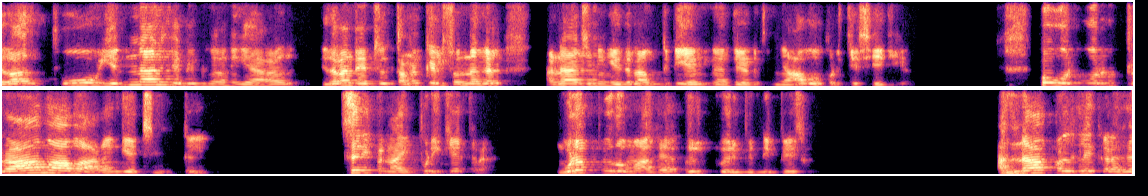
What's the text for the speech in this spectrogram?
ஏதாவது போ என்னன்னு கேட்டுருக்கீங்க நீங்க யாராவது? இதெல்லாம் நேற்று தமிழ் கேள்வி சொன்னங்கள். அண்ணாச்சி நீங்க இதெல்லாம் விட்டுட்டு என் எடுத்து ஞாபகப்படுத்திய செய்திகள். இப்போ ஒரு ஒரு டிராமாவை அரங்கேற்றி விட்டு சரி இப்ப நான் இப்படி கேட்கிறேன் உளப்பூர்வமாக விருப்பு வெறுப்பின்றி பேசுவோம். அண்ணா பல்கலைக்கழக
